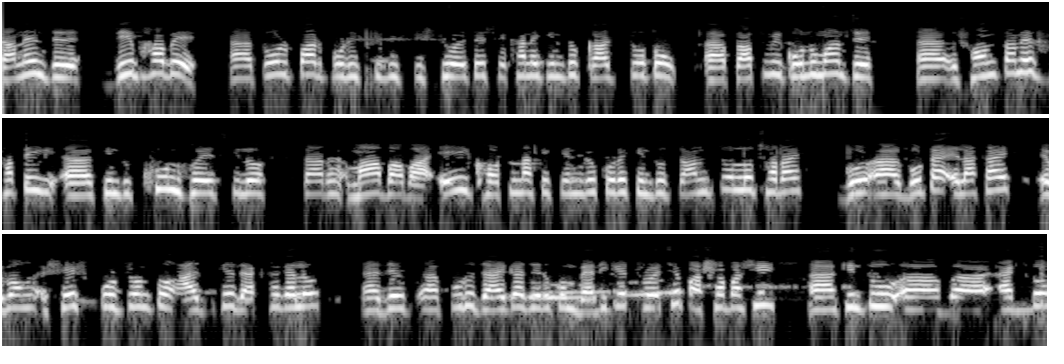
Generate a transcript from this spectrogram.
জানেন যে যেভাবে তোলপাড় পরিস্থিতি সৃষ্টি হয়েছে সেখানে কিন্তু কার্যত প্রাথমিক অনুমান যে সন্তানের হাতেই কিন্তু খুন হয়েছিল তার মা বাবা এই ঘটনাকে কেন্দ্র করে কিন্তু চাঞ্চল্য ছড়ায় গোটা এলাকায় এবং শেষ পর্যন্ত আজকে দেখা গেল যে পুরো জায়গা যেরকম ব্যারিকেড রয়েছে পাশাপাশি কিন্তু একদম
